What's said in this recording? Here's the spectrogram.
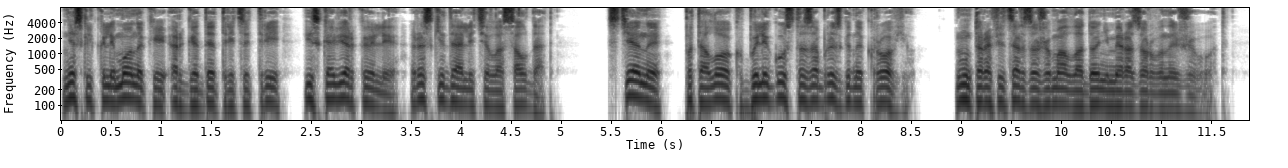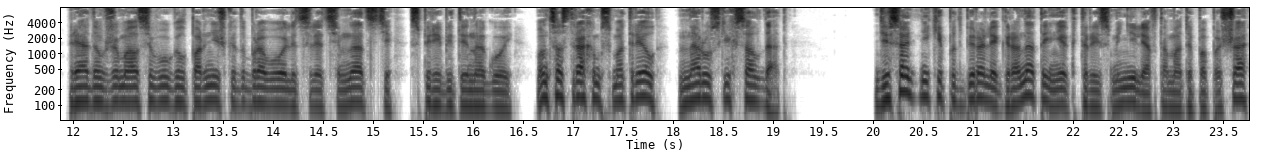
Несколько лимонок и РГД-33 исковеркали, раскидали тела солдат. Стены, потолок были густо забрызганы кровью. Унтер-офицер зажимал ладонями разорванный живот. Рядом вжимался в угол парнишка-доброволец лет семнадцати с перебитой ногой. Он со страхом смотрел на русских солдат. Десантники подбирали гранаты, некоторые сменили автоматы ППШ,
